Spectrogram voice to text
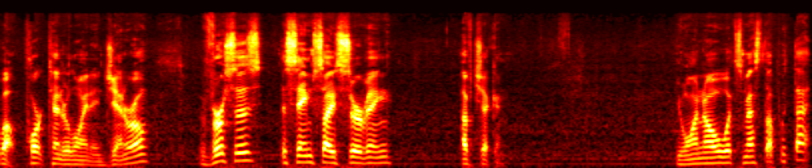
well, pork tenderloin in general, versus the same size serving of chicken. You want to know what's messed up with that?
